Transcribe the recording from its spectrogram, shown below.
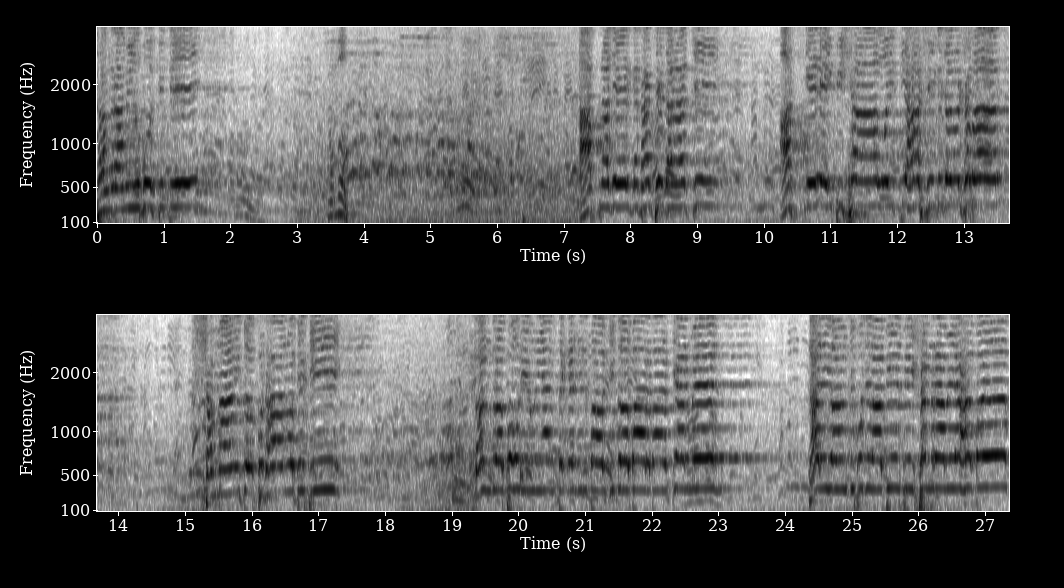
সংগ্রামী উপস্থিতি। সম্ভব? আপনাদের কাছে জানাচ্ছি আজকের এই বিশাল ঐতিহাসিক জনসভার সম্মানিত প্রধান অতিথি চন্দ্রপুর ইউনিয়ন থেকে নির্বাচিত বারবার চেয়ারম্যান কালীগঞ্জ উপজেলা বিএনপি সংগ্রামী আহ্বায়ক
